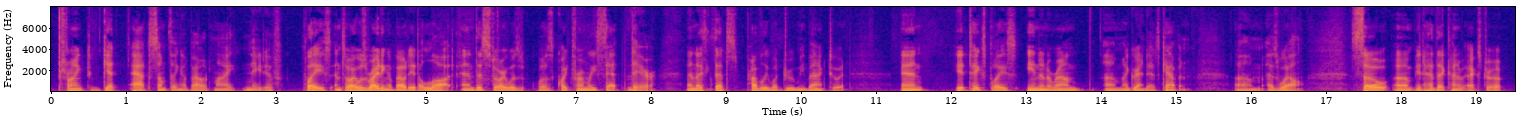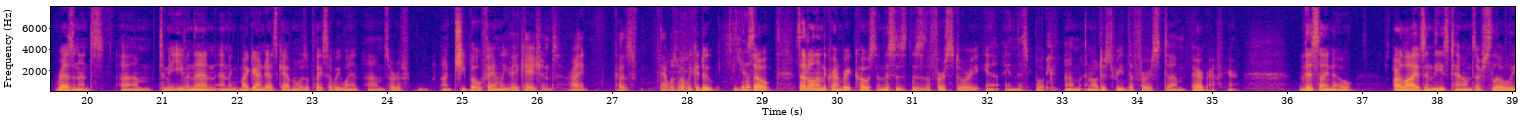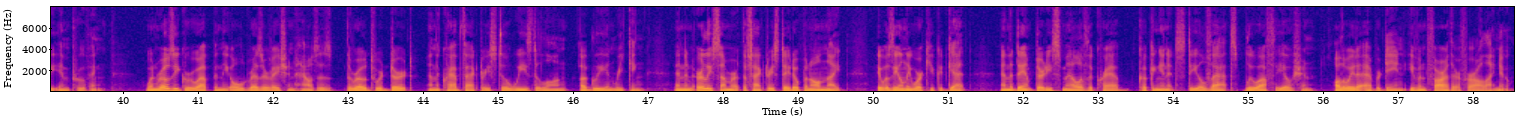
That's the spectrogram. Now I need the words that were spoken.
trying to get at something about my native place, and so I was writing about it a lot. And this story was was quite firmly set there, and I think that's probably what drew me back to it. And it takes place in and around um, my granddad's cabin um, as well. So um, it had that kind of extra resonance um, to me even then. And the, my granddad's cabin was a place that we went um, sort of on cheapo family vacations, right? Because that was what we could do. Yep. So settle on the Cranberry Coast, and this is this is the first story in, in this book, um, and I'll just read the first um, paragraph here. This I know, our lives in these towns are slowly improving. When Rosie grew up in the old reservation houses, the roads were dirt and the crab factory still wheezed along, ugly and reeking. And in early summer, the factory stayed open all night. It was the only work you could get, and the damp, dirty smell of the crab, cooking in its steel vats, blew off the ocean, all the way to Aberdeen, even farther for all I knew.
